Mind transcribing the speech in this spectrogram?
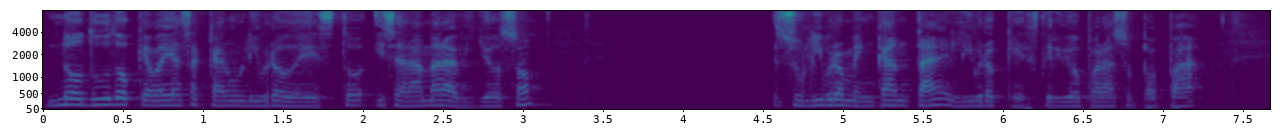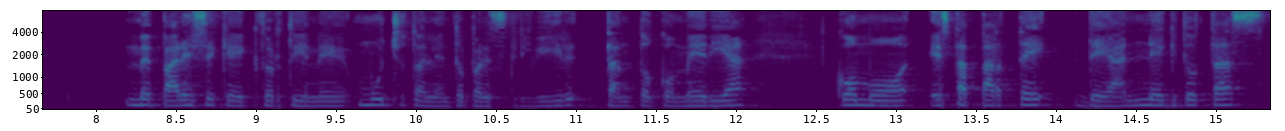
no dudo que vaya a sacar un libro de esto y será maravilloso. Su libro me encanta, el libro que escribió para su papá. Me parece que Héctor tiene mucho talento para escribir, tanto comedia como esta parte de anécdotas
